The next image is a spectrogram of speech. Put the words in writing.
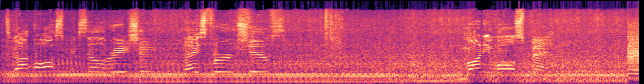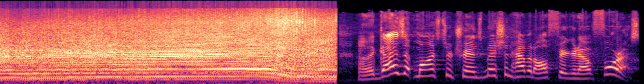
It's got awesome acceleration, nice firm shifts. Money well spent. Now, the guys at Monster Transmission have it all figured out for us.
